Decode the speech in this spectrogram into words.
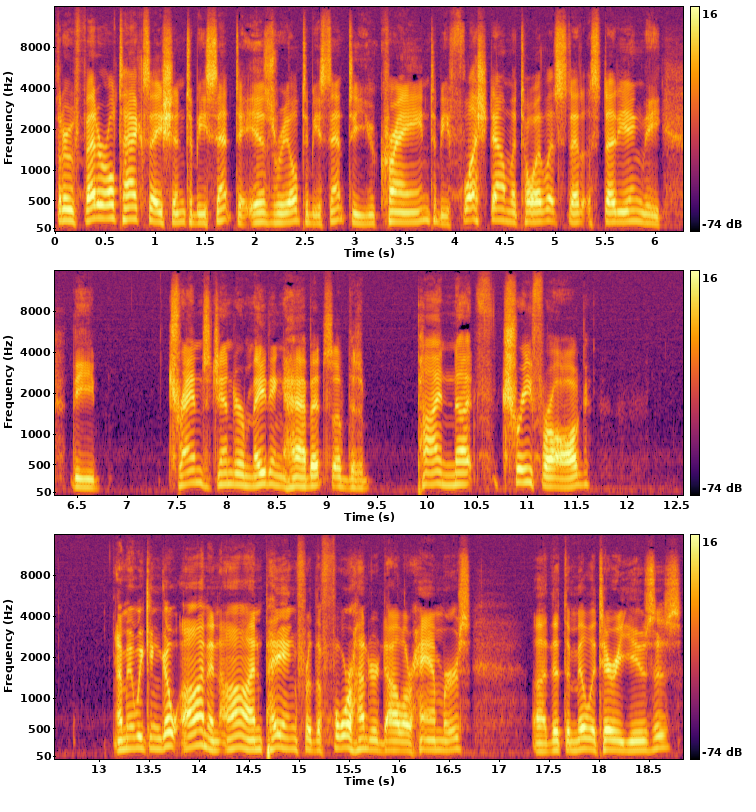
through federal taxation to be sent to Israel, to be sent to Ukraine, to be flushed down the toilet studying the, the transgender mating habits of the pine nut tree frog I mean, we can go on and on paying for the $400 hammers uh, that the military uses.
